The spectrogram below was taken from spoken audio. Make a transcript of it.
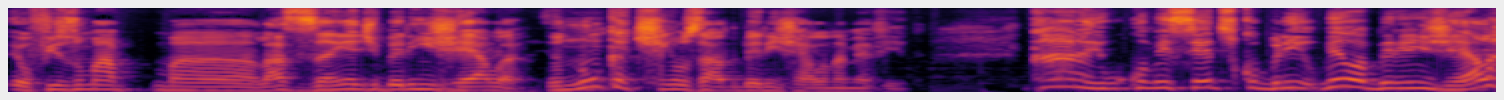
eu fiz uma, uma lasanha de berinjela. Eu nunca tinha usado berinjela na minha vida. Cara, eu comecei a descobrir. Meu, a berinjela,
